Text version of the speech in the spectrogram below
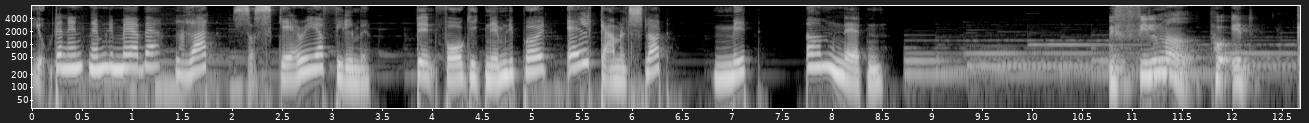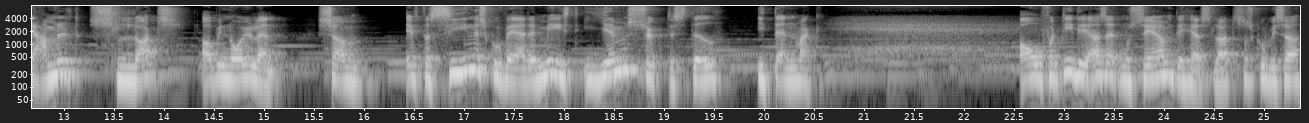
jo, den endte nemlig med at være ret så scary at filme. Den foregik nemlig på et elgammelt slot midt om natten. Vi filmede på et gammelt slot op i Nordjylland, som efter sine skulle være det mest hjemsøgte sted i Danmark. Og fordi det også er et museum, det her slot, så skulle vi så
